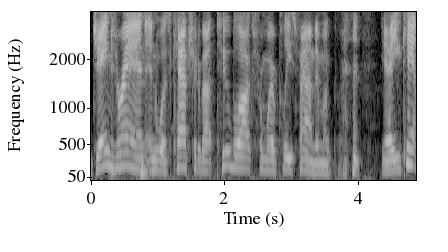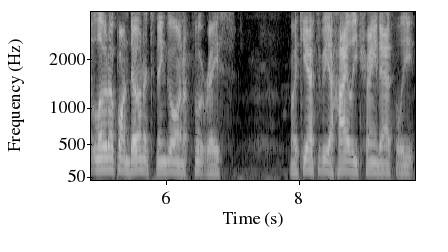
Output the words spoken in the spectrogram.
James ran and was captured about two blocks from where police found him. yeah, you can't load up on donuts then go on a foot race. Like you have to be a highly trained athlete,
